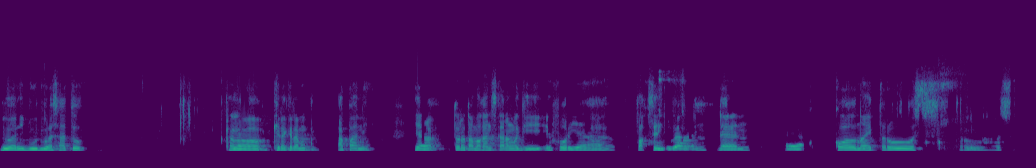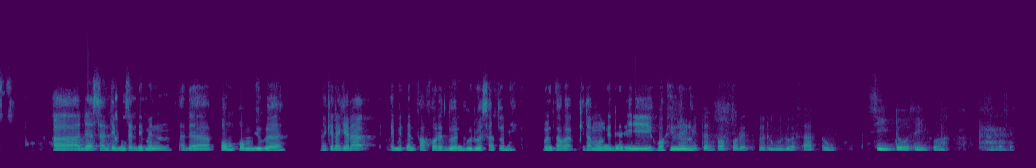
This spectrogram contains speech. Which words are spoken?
2021. Kalau kira-kira apa nih? Ya, terutama kan sekarang lagi euforia vaksin juga kan dan kayak call naik terus terus uh, ada sentimen-sentimen ada pom-pom juga. Nah, kira-kira emiten favorit 2021 nih. Boleh tahu nggak? Kita mulai dari Wahyu dulu. Emiten favorit 2021. Sido sih gua.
